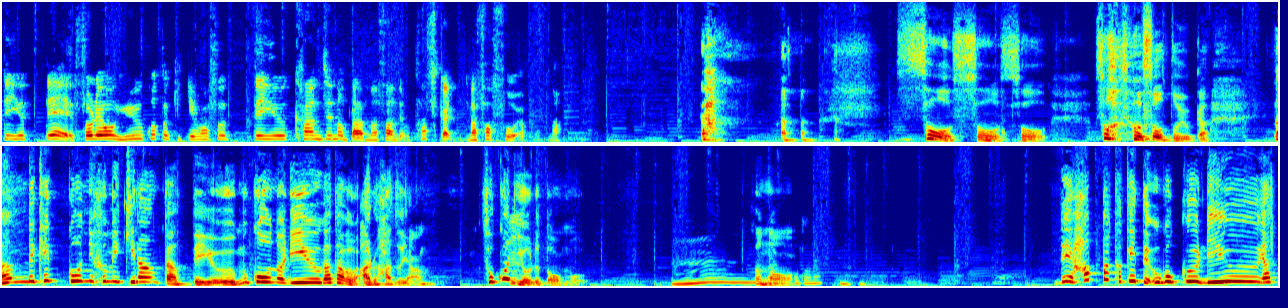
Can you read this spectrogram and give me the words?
て言って、それを言うこと聞きますっていう感じの旦那さんでも確かになさそうやもんな。そうそうそう。そうそうそうというか、なんで結婚に踏み切らんかっていう向こうの理由が多分あるはずやん。そこによると思う。うーん。そのなるほどね。うんうんで、葉っぱかけて動く理由やった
